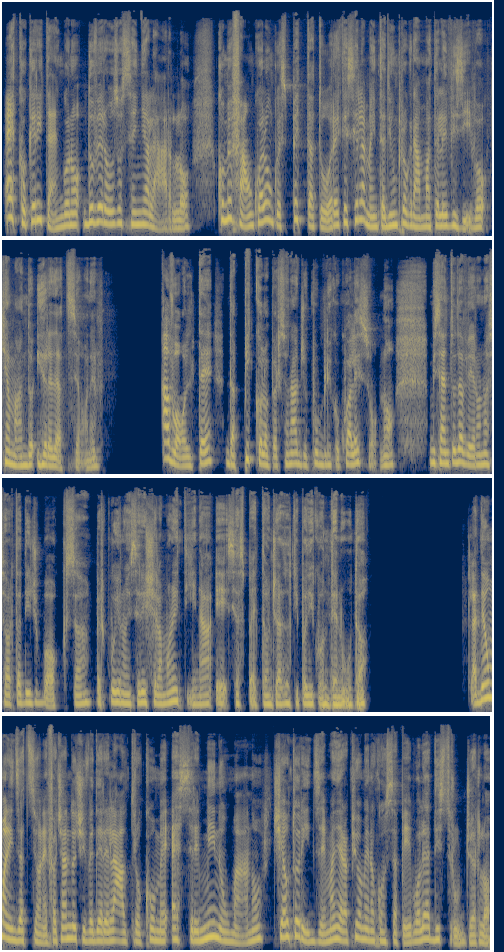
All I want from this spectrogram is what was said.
ecco che ritengono doveroso segnalarlo, come fa un qualunque spettatore che si lamenta di un programma televisivo chiamando in redazione. A volte, da piccolo personaggio pubblico quale sono, mi sento davvero una sorta di jukebox, per cui uno inserisce la monetina e si aspetta un certo tipo di contenuto. La deumanizzazione, facendoci vedere l'altro come essere meno umano, ci autorizza in maniera più o meno consapevole a distruggerlo,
